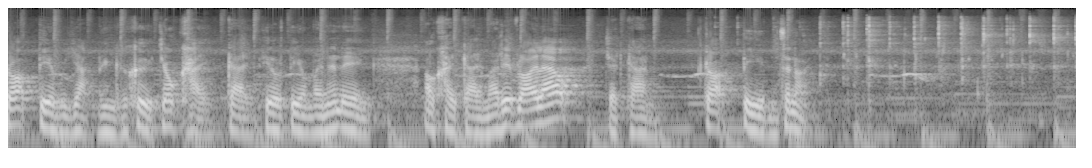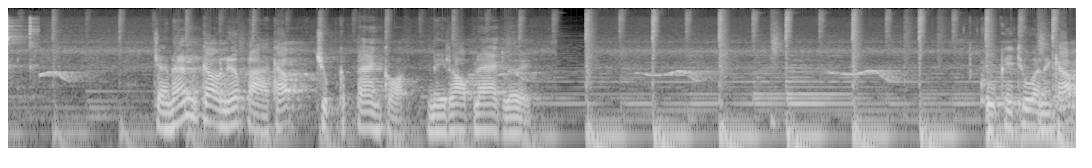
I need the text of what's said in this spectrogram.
ก็เตรียมอีกอย่างหนึ่งก็คือเจ้าไข่ไก่ที่เราเตรียมไว้นั่นเอง เอาไข่ไก่มาเรียบร้อยแล้ว จัดการก็ตีมซะหน่อย จากนั้นก็เอาเนื้อปลาครับชุบกับแป้งก่อนในรอบแรกเลยคลุกให้ทั่วนะครับ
